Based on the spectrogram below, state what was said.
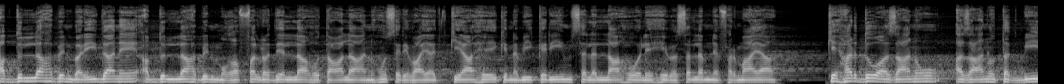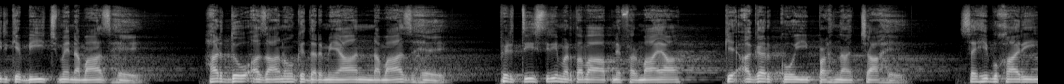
عبداللہ بن بریدہ نے عبداللہ بن مغفل رضی اللہ تعالی عنہ سے روایت کیا ہے کہ نبی کریم صلی اللہ علیہ وسلم نے فرمایا کہ ہر دو اذانوں، اذان و تکبیر کے بیچ میں نماز ہے۔ ہر دو اذانوں کے درمیان نماز ہے۔ پھر تیسری مرتبہ آپ نے فرمایا کہ اگر کوئی پڑھنا چاہے۔ صحیح بخاری،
